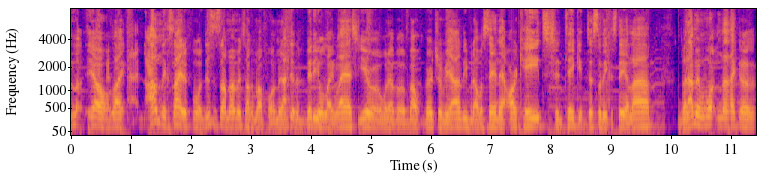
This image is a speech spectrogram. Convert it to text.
look, yo, like I'm excited for. This is something I've been talking about for a minute. I did a video like last year or whatever about virtual reality, but I was saying that arcades should take it just so they can stay alive. But I've been wanting like a,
